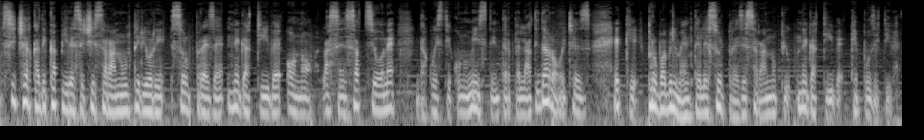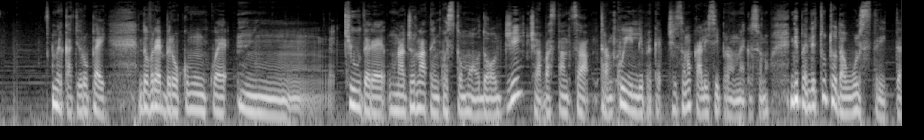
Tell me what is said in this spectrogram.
si cerca di capire se ci saranno ulteriori sorprese negative o no. La sensazione da questi economisti interpellati da Reuters è che probabilmente le sorprese saranno più negative che positive. Mercati europei dovrebbero comunque mm, chiudere una giornata in questo modo oggi, cioè abbastanza tranquilli perché ci sono cali, sì, però non è che sono. Dipende tutto da Wall Street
